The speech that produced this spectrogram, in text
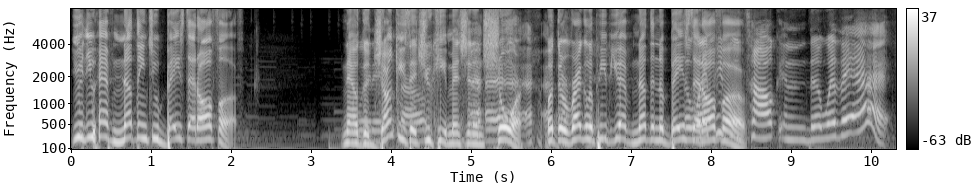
You you have nothing to base that off of. Now The the way they junkies that you keep mentioning, sure, but the regular people, you have nothing to base The that off of. talk and the way they act.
